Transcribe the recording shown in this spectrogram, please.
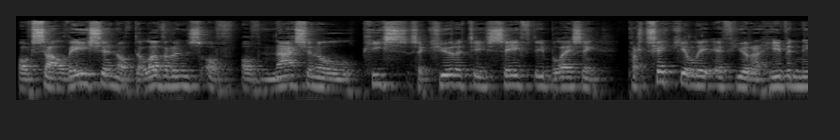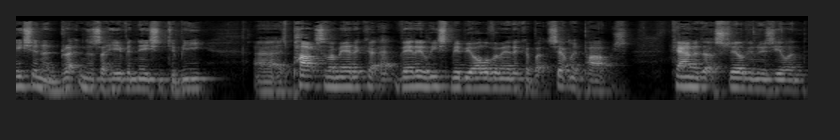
of salvation, of deliverance, of, of national peace, security, safety, blessing particularly if you're a haven nation, and Britain is a haven nation to be, uh, as parts of America, at very least, maybe all of America, but certainly parts. Canada, Australia, New Zealand,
